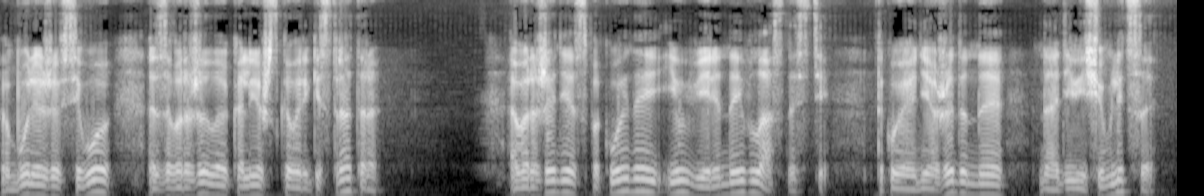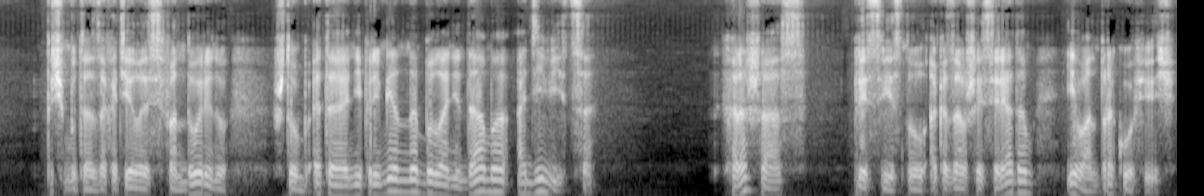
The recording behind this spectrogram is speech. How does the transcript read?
Более же всего заворожило коллежского регистратора выражение спокойной и уверенной властности, такое неожиданное на девичьем лице – Почему-то захотелось Фандорину, чтобы это непременно была не дама, а девица. «Хороша-с», — присвистнул оказавшийся рядом Иван Прокофьевич.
